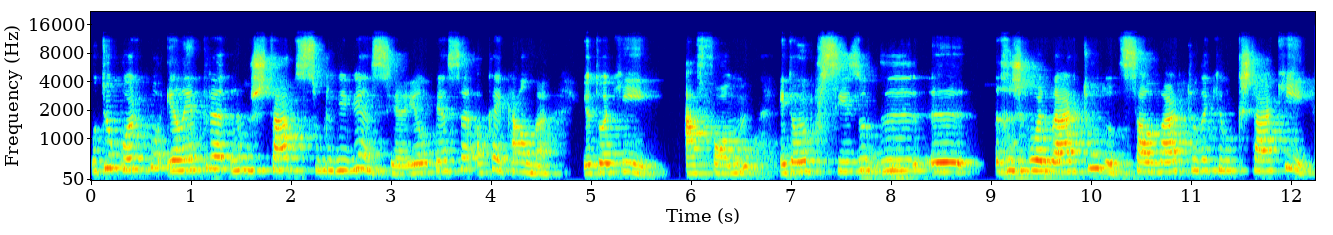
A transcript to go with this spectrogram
o teu corpo ele entra num estado de sobrevivência. Ele pensa, ok, calma, eu estou aqui à fome, então eu preciso de uh, resguardar tudo, de salvar tudo aquilo que está aqui.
